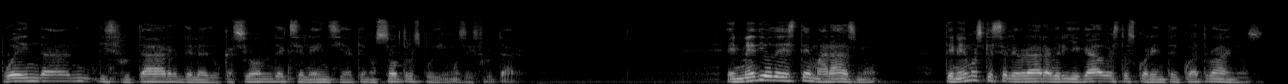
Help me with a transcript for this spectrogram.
puedan disfrutar de la educación de excelencia que nosotros pudimos disfrutar. En medio de este marasmo, tenemos que celebrar haber llegado a estos 44 años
